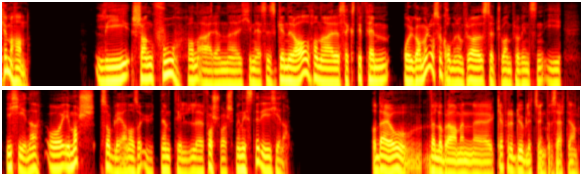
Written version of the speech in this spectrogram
Hvem er han? Li Shangfu han er en eh, kinesisk general. Han er 65 år gammel, og så kommer han fra Sichuan-provinsen i, i Kina. Og i mars så ble han altså utnevnt til eh, forsvarsminister i Kina. Og det er jo vel og bra, men eh, hvorfor er du blitt så interessert i han?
